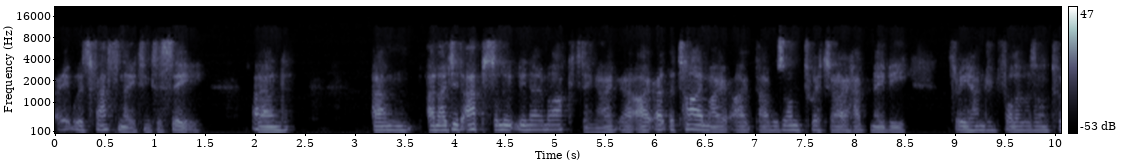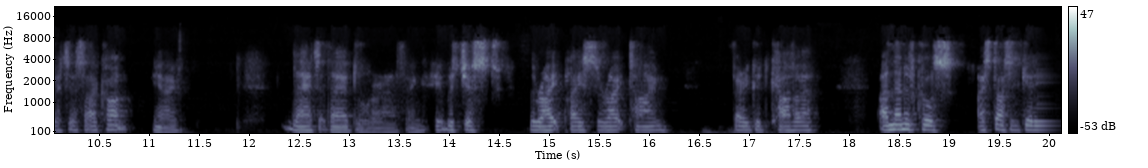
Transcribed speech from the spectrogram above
it was fascinating to see, and um, and I did absolutely no marketing. I, I at the time I, I, I was on Twitter. I had maybe 300 followers on Twitter, so I can't you know lay it at their door or anything. It was just the right place, the right time, very good cover, and then of course I started getting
